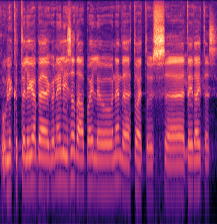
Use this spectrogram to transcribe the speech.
publikut oli ka peaaegu nelisada, palju nende toetus äh, teid aitas?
